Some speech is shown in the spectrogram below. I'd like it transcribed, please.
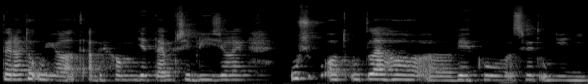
teda to udělat, abychom dětem přiblížili už od útlého eh, věku svět umění.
